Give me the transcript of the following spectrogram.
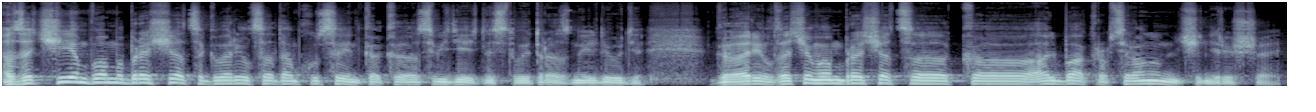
А зачем вам обращаться, говорил Саддам Хусейн, как э, свидетельствуют разные люди. Говорил, зачем вам обращаться к Аль-Бакру, все равно он ничего не решает.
